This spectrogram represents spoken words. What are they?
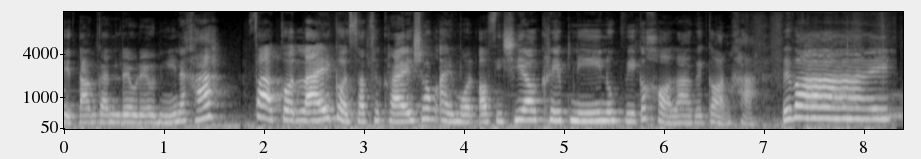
ติดตามกันเร็วๆนี้นะคะ ฝากกดไลค์ กด Subscribe ช่อง iMode Official คลิปนี้นุกวีก็ขอลาไปก่อนค่ะ บ๊ายบาย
